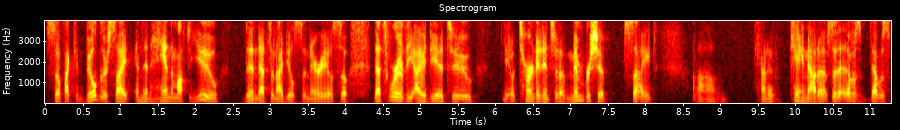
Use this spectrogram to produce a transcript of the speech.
So if I can build their site and then hand them off to you, then that's an ideal scenario. So that's where the idea to, you know, turn it into a membership site um, kind of came out of. So that, that was that was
